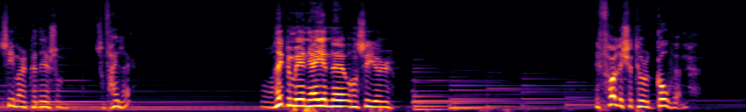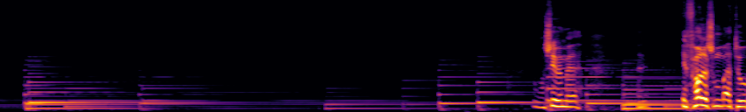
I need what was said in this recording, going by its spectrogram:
si meg hva det er som, som feiler. Og han hikker meg inn i øynene og han sier Jeg føler ikke at du er gåven. Men Han sier meg, jeg føler som at du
